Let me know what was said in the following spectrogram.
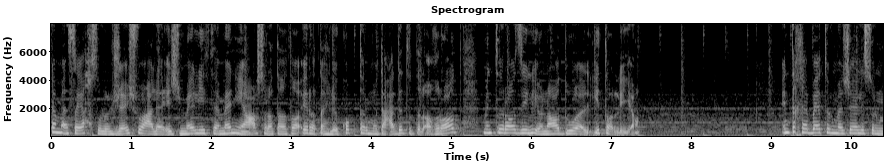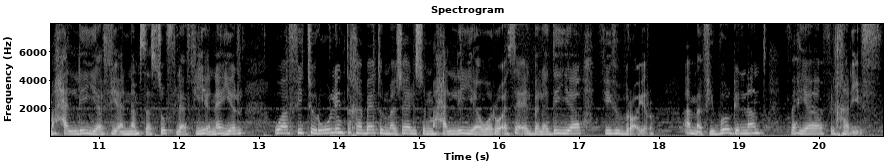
كما سيحصل الجيش على إجمالي 18 طائرة هليكوبتر متعددة الأغراض من طراز ليوناردو الإيطالية. انتخابات المجالس المحلية في النمسا السفلى في يناير وفي تيرول انتخابات المجالس المحلية ورؤساء البلدية في فبراير. أما في بورغلاند فهي في الخريف.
